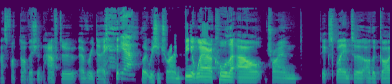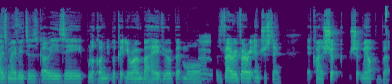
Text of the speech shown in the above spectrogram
that's fucked up. They shouldn't have to every day. Yeah. like we should try and be aware, call it out, try and explain to other guys maybe to go easy, look on look at your own behavior a bit more. Mm. It was very, very interesting. It kind of shook shook me up a bit.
